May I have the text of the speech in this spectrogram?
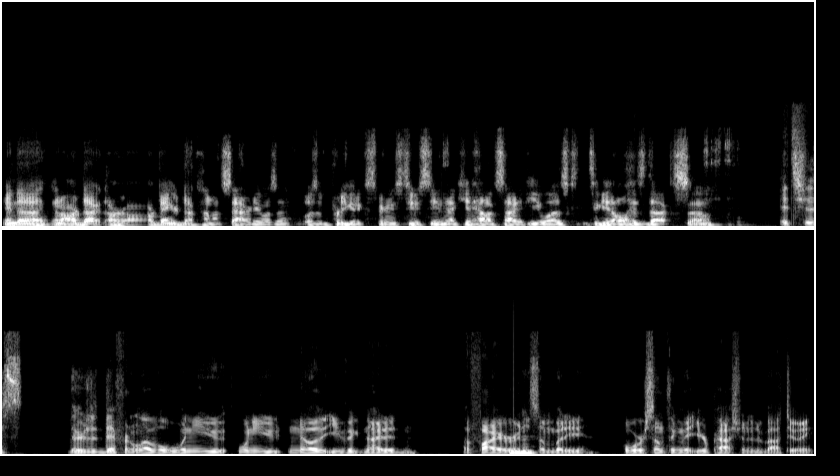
And uh, and our duck, our our banger duck hunt on Saturday was a was a pretty good experience too. Seeing that kid, how excited he was to get all his ducks. So It's just there's a different level when you when you know that you've ignited a fire in Mhm. somebody for something that you're passionate about doing.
